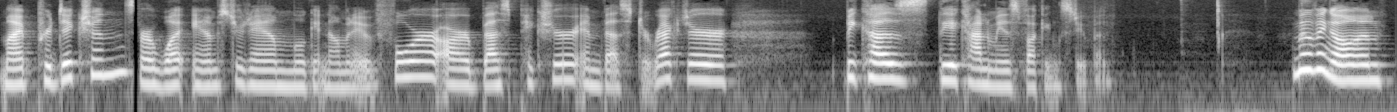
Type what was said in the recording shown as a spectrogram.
My predictions for what Amsterdam will get nominated for are Best Picture and Best Director because the Academy is fucking stupid. Moving on.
